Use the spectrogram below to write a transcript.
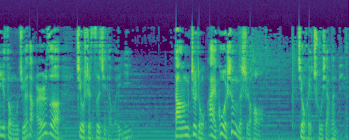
以总觉得儿子就是自己的唯一。当这种爱过剩的时候，就会出现问题了。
